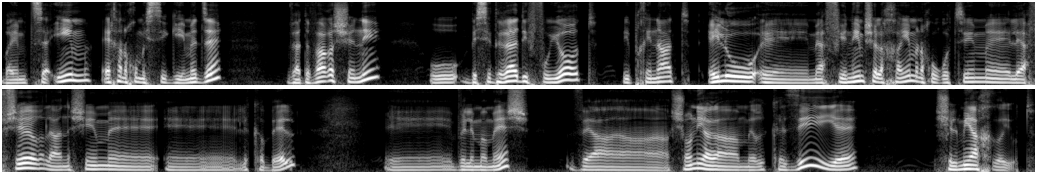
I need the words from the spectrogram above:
באמצעים, איך אנחנו משיגים את זה. והדבר השני הוא בסדרי עדיפויות מבחינת אילו אה, מאפיינים של החיים אנחנו רוצים אה, לאפשר לאנשים אה, אה, לקבל אה, ולממש, והשוני המרכזי יהיה של מי האחריות.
